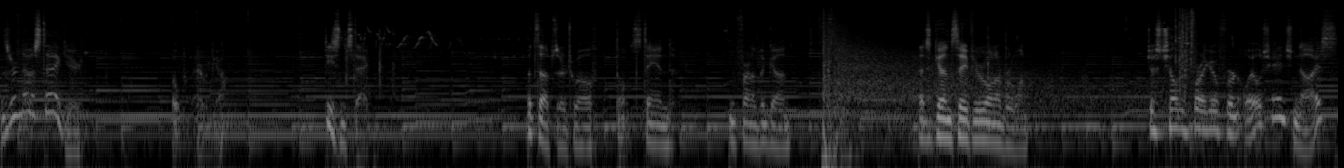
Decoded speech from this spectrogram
Is there no stag here? Oh, there we go. Decent stag. What's up, Sir 12? Don't stand in front of the gun. That's gun safety rule number one. Just chilling before I go for an oil change? Nice.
